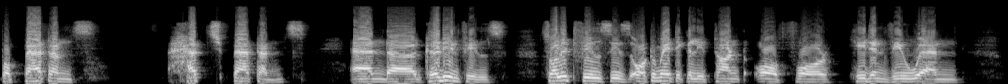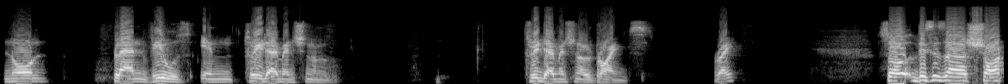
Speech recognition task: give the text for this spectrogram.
for patterns, hatch patterns and uh, gradient fills, solid fills is automatically turned off for hidden view and non-plan views in three-dimensional three-dimensional drawings, right? So this is a short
